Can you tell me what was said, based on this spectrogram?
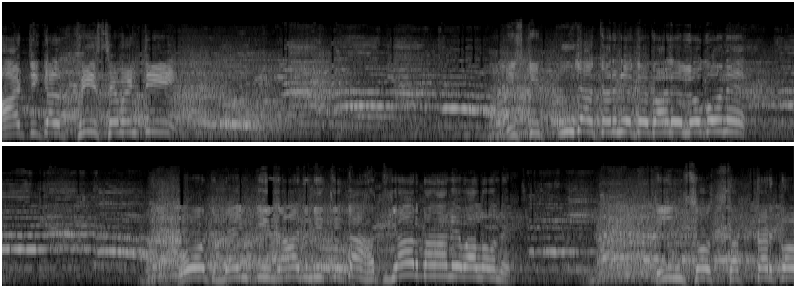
आर्टिकल 370 इसकी पूजा करने के वाले लोगों ने वोट बैंक की राजनीति का हथियार बनाने वालों ने 370 को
